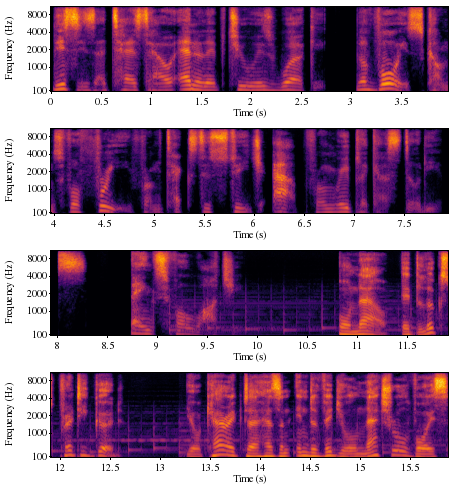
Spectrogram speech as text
This is a test how Anilip 2 is working. The voice comes for free from text-to-speech app from Replica Studios. Thanks for watching. For now, it looks pretty good. Your character has an individual natural voice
